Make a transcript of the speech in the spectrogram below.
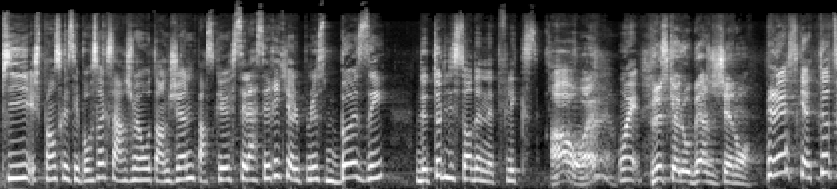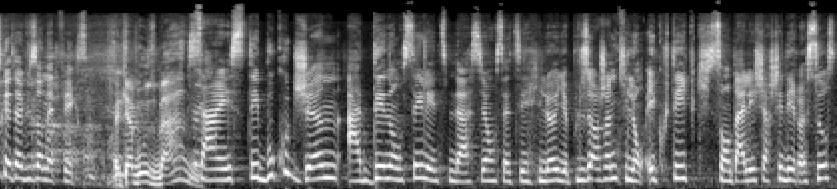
Puis, je pense que c'est pour ça que ça rejoint autant de jeunes, parce que c'est la série qui a le plus buzzé de toute l'histoire de Netflix. Ah ouais? Ouais. Plus que l'auberge du chien noir. Plus que tout ce que tu as vu sur Netflix. Fait qu'abuse bad. Ça a incité beaucoup de jeunes à dénoncer l'intimidation, cette série-là. Il y a plusieurs jeunes qui l'ont écoutée puis qui sont allés chercher des ressources.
